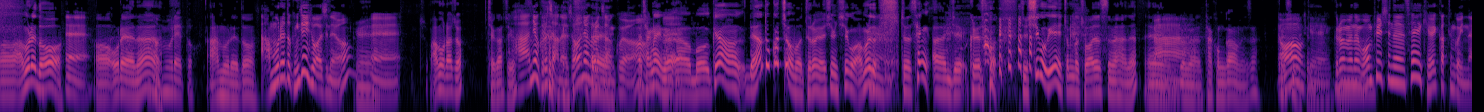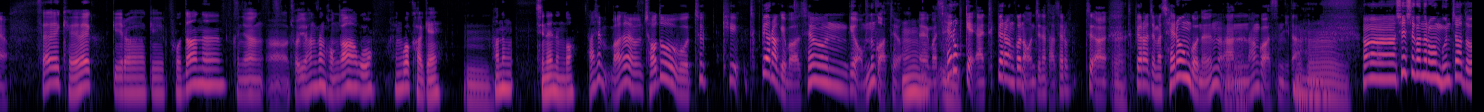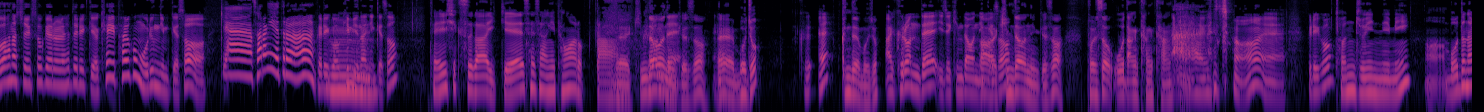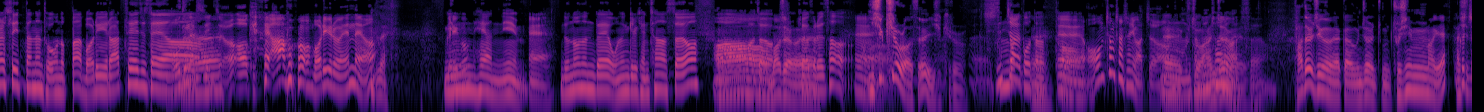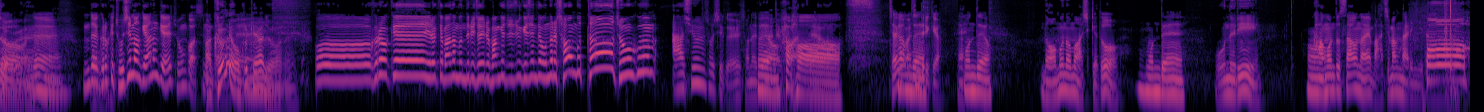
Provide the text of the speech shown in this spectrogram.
어, 아무래도, 예. 어, 올해는, 아무래도. 아무래도, 아무래도 굉장히 좋아하시네요. 네. 예. 좀 암울하죠? 제가 지금. 아니요, 그렇지 않아요. 전혀 그렇지 네. 않고요. 아, 장난이고요. 예. 어, 뭐 그냥 내나 똑같죠. 뭐 드럼 열심히 치고 아무래도 네. 저생 아, 이제 그래도 좀 시국이 좀 더 좋아졌으면 하는. 예, 아. 그러면 다 건강하면서. 어, 오케이. 그러면은 원필 씨는 새해 계획 같은 거 있나요? 새해 계획이라기보다는 그냥 어, 저희 항상 건강하고 행복하게 음. 하는 지내는 거. 사실 맞아요. 저도 뭐 특히 특별하게 막 세운 게 없는 것 같아요. 음. 예, 막 새롭게 아니, 특별한 건 언제나 다 새롭 트, 아, 네. 특별하지만 새로운 거는 안한 것 같습니다. 음. 어, 실시간으로 온 문자도 하나씩 소개를 해드릴게요. K8056님께서 야 사랑해 얘들아 그리고 음. 김유나님께서 데이식스가 있기에 세상이 평화롭다. 네, 김다원님께서. 그런데- 예, 뭐죠? 그 에? 근데 뭐죠? 아니 그런데 이제 아, 김다원님께서 김다원님께서 벌써 오당탕탕. 아, 그렇죠. 예. 그리고 전 주인님이 어, 뭐든 할 수 있다는 도훈 오빠 머리 위로 하트 해주세요. 뭐든 할수 네. 있죠. 오케이. 아, 뭐 머리 위로 했네요. 네. 그리고? 민혜연님 예. 눈 오는데 오는 길 괜찮았어요? 아, 아, 맞아요. 맞아요. 저 예. 그래서 예. 20km로 왔어요, 20km로. 진짜 생각보다 더 예, 엄청 천천히 왔죠. 네, 음, 그죠. 천천히 안전을 왔어요. 다들 지금 약간 운전을 좀 조심하게. 하시더라고요. 예. 네. 근데 그렇게 조심하게 하는 게 좋은 것 같습니다. 아, 그럼요. 네. 그렇게 해야죠. 네. 어, 그렇게 이렇게 많은 분들이 저희를 반겨주시고 계신데 오늘은 처음부터 조금 아쉬운 소식을 전해드려야? 될 것 같아요. 하하. 제가 뭔데? 말씀드릴게요. 네. 뭔데요? 너무너무 아쉽게도 뭔데? 오늘이 어. 강원도 사우나의 마지막 날입니다. 어.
